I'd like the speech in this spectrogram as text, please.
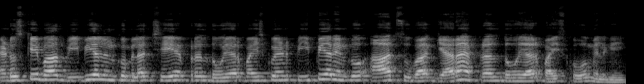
एंड उसके बाद बीबीएल इनको मिला 6 अप्रैल 2022 को एंड पीपीआर इनको आज सुबह 11 अप्रैल 2022 को मिल गई।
